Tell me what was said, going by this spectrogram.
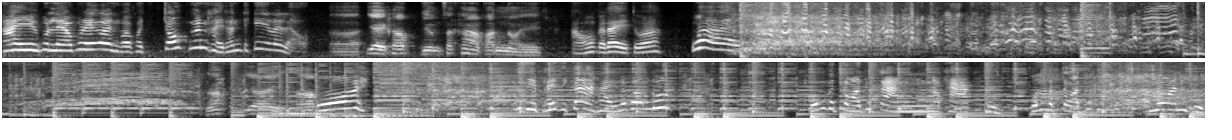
ให้พุ่นแล้วผู้ใดเอิ้นข่อยข่อยจกเงินให้ทันทีเลยแหล้ว เอ่อเย่ครับ ยืมสัก5,000หน่อย เอาก็ได้ตัวว้ายนะเย่ครับ โอ้ยมันสิ ไผสิกล้าให้แล้วเบิ่งดูผมก็จอดอยู่กลางหน้าผากคุณผมก็จอดอยู่อนนอนคุณ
